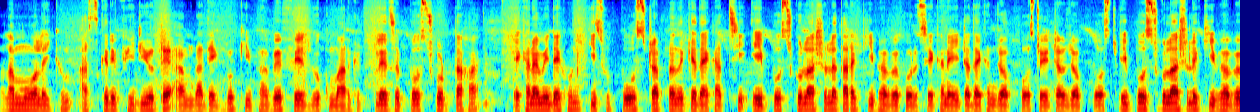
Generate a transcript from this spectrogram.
আসসালামু আলাইকুম। আজকের ভিডিওতে আমরা দেখব কীভাবে ফেসবুক মার্কেট প্লেসে পোস্ট করতে হয়। এখানে আমি দেখুন কিছু পোস্ট আপনাদেরকে দেখাচ্ছি। এই পোস্টগুলো আসলে তারা কীভাবে করেছে? এখানে এইটা দেখেন জব পোস্ট এইটাও জব পোস্ট এই পোস্টগুলো আসলে কীভাবে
